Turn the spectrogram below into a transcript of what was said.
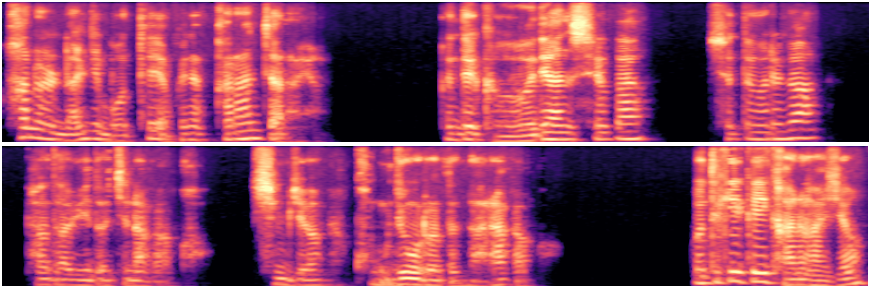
하늘을 날지 못해요. 그냥 가라앉잖아요. 근데 거대한 새가, 쇳덩어리가 바다 위도 지나가고, 심지어 공중으로도 날아가고. 어떻게 그게 가능하죠?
